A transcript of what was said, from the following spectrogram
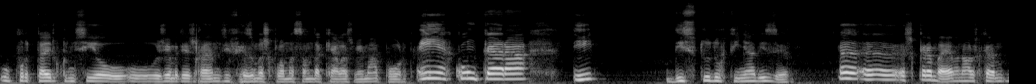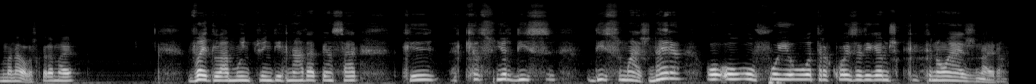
o porteiro conhecia o, o. Matias Ramos e fez uma exclamação daquelas mesmo à porta. É, com cara! E disse tudo o que tinha a dizer. A, a, a Escarameia, Manuela Escarameia, veio de lá muito indignada a pensar que aquele senhor disse, disse uma asneira ou, ou, ou foi a outra coisa, digamos, que, que não é a asneira.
